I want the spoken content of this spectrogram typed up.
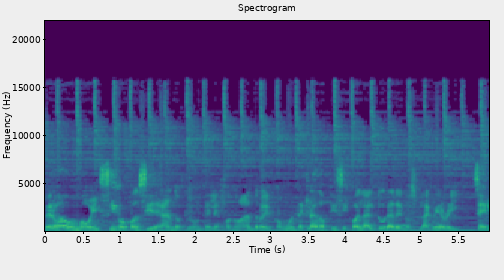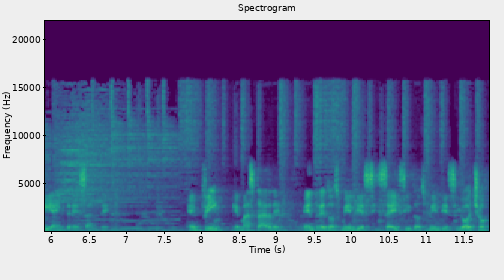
Pero aún hoy sigo considerando que un teléfono Android con un teclado físico a la altura de los BlackBerry sería interesante. En fin, que más tarde, entre 2016 y 2018,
